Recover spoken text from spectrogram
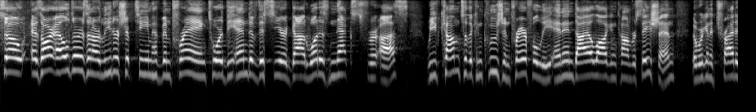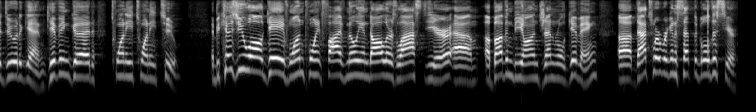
So, as our elders and our leadership team have been praying toward the end of this year, God, what is next for us? We've come to the conclusion prayerfully and in dialogue and conversation that we're going to try to do it again. Giving Good 2022. And because you all gave $1.5 million last year um, above and beyond general giving, uh, that's where we're going to set the goal this year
